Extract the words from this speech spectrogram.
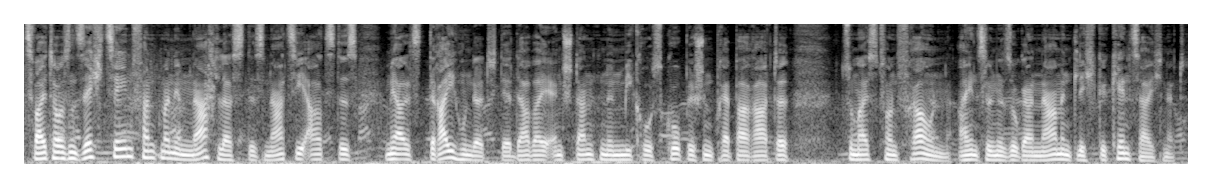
2016 fand man im Nachlass des Naziarztes mehr als 300 der dabei entstandenen mikroskopischen Präparate, zumeist von Frauen, einzelne sogar namentlich gekennzeichnet.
